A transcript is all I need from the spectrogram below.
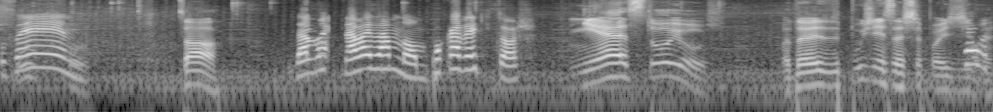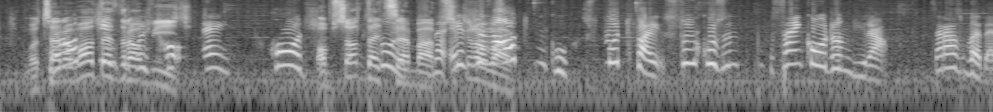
Kuzyn, Co? dawaj, dawaj za mną, pokażę ci coś. Nie, stój już! Bo to później sobie jeszcze pojeździmy. Chodź, Bo trzeba Na robotę odcinku coś- zrobić. o, Ej, chodź. Oprzątać stój. trzeba, na, Jeszcze przykrować. na odcinku. Stój tutaj, stój kuzyn, stań koło John Deere'a. Zaraz będę.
